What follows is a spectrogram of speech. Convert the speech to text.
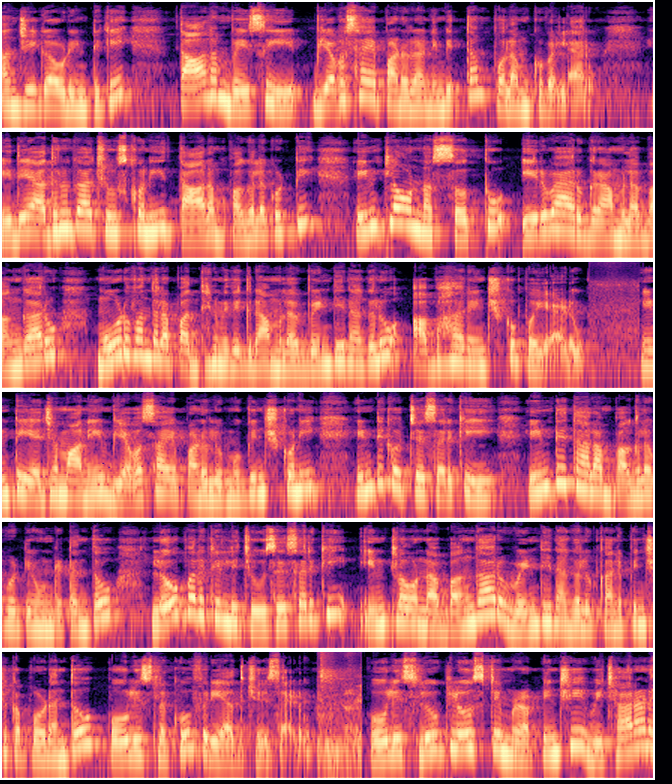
అంజీగౌడ్ ఇంటికి తాళం వేసి వ్యవసాయ పనుల నిమిత్తం పొలంకు వెళ్ళారు ఇదే అదునుగా చూసుకుని తాళం పగలగొట్టి ఇంట్లో ఉన్న సొత్తు ఇరవై ఆరు గ్రాముల బంగారు మూడు వందల పద్దెనిమిది గ్రాముల వెండి నగలు అపహరించుకుపోయాడు. ఇంటి యజమాని వ్యవసాయ పనులు ముగించుకొని ఇంటికొచ్చేసరికి ఇంటి తాళం పగలగొట్టి ఉండటంతో లోపలికెళ్ళి చూసేసరికి ఇంట్లో ఉన్న బంగారు వెండి నగలు కనిపించకపోవడంతో పోలీసులకు ఫిర్యాదు చేశాడు. పోలీసులు క్లూస్ టీం రప్పించి విచారణ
